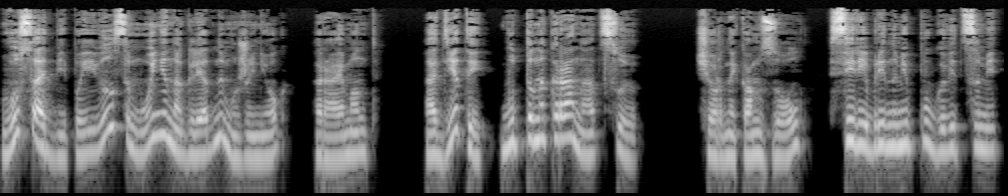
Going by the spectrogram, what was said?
в усадьбе появился мой ненаглядный муженек, Раймонд, одетый будто на коронацию. Черный камзол с серебряными пуговицами,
